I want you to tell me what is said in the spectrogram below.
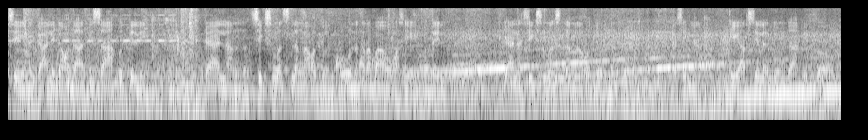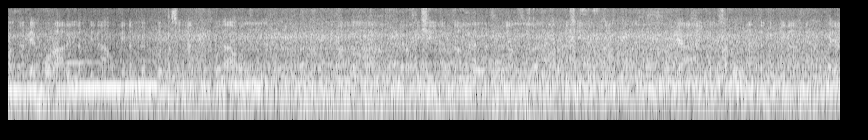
Kasi nanggaling ako dati sa hotel eh. Kaya lang, 6 months lang ako doon. Unang trabaho kasi hotel. Lang 6 months lang ako doon. Kasi nga, TRC lang yung gamit ko. Pag temporary lang din ako tinanggap doon kasi nga, wala akong uh, practitioner na ako ng practitioner na ako. Kaya ayun, sa Poland lang yung ginamit ko. Kaya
